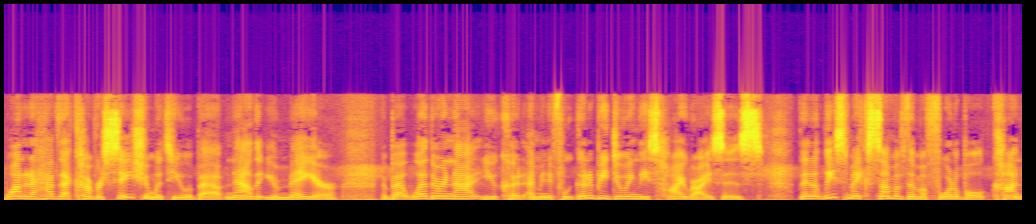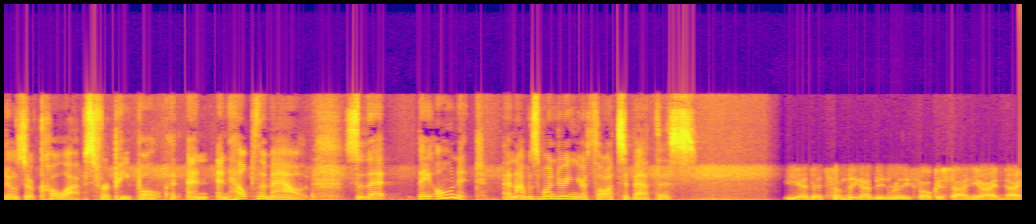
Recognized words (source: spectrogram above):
wanted to have that conversation with you about now that you're mayor, about whether or not you could. I mean, if we're going to be doing these high rises, then at least make some of them affordable condos or co-ops for people, and and help them out so that they own it. And I was wondering your thoughts about this. Yeah, that's something I've been really focused on. You know, I, I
